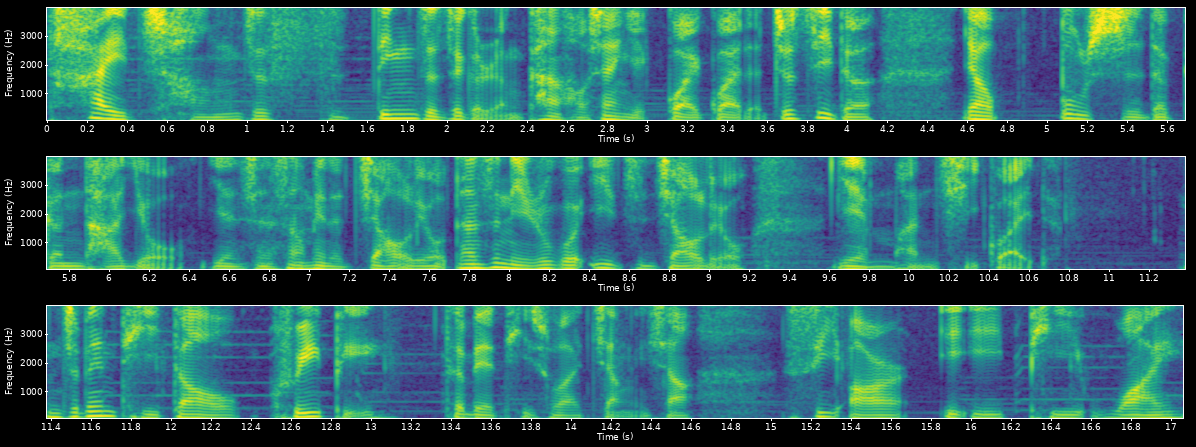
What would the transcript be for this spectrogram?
太长，就死盯着这个人看，好像也怪怪的。就记得要不时的跟他有眼神上面的交流。但是你如果一直交流，也蛮奇怪的。你这边提到 creepy，特别提出来讲一下。C R E E P Y，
